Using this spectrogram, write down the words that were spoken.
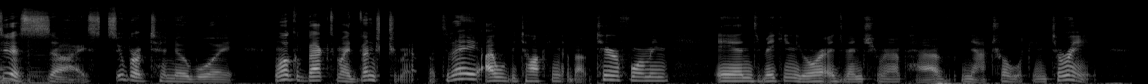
This I Super Tendo Boy. Welcome back to my adventure map. But today I will be talking about terraforming and making your adventure map have natural looking terrain.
